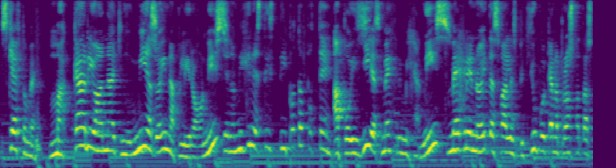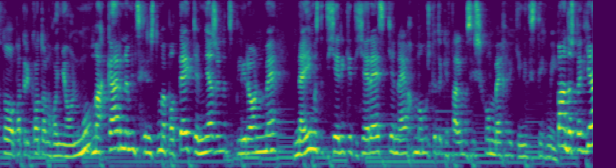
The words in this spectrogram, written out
Σκέφτομαι, μακάρι ο Ανάκη μου μία ζωή να πληρώνεις και να μην χρειαστείς τίποτα ποτέ. Από υγείας μέχρι μηχανής, μέχρι εννοείται ασφάλεια σπιτιού που έκανα πρόσφατα στο πατρικό των γονιών μου. Μακάρι να μην τις χρειαστούμε ποτέ και μια ζωή να τις πληρώνουμε, να είμαστε τυχεροί και τυχερές και να έχουμε όμως και το κεφάλι μας ήσυχο μέχρι εκείνη τη στιγμή. Πάντως, παιδιά,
